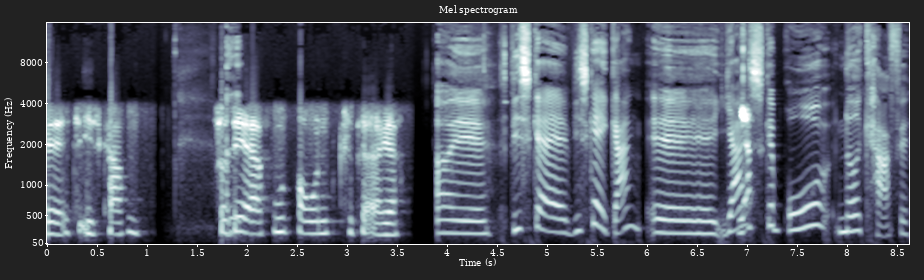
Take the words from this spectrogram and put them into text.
øh, til iskaffen. Så det er food porn kriterier. Og øh, vi, skal, vi skal i gang. Øh, jeg ja. skal bruge noget kaffe.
